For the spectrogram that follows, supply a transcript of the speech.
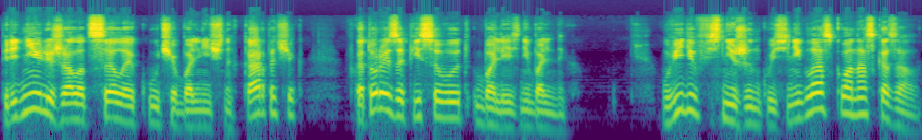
Перед нею лежала целая куча больничных карточек, в которые записывают болезни больных. Увидев Снежинку и Синеглазку, она сказала,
